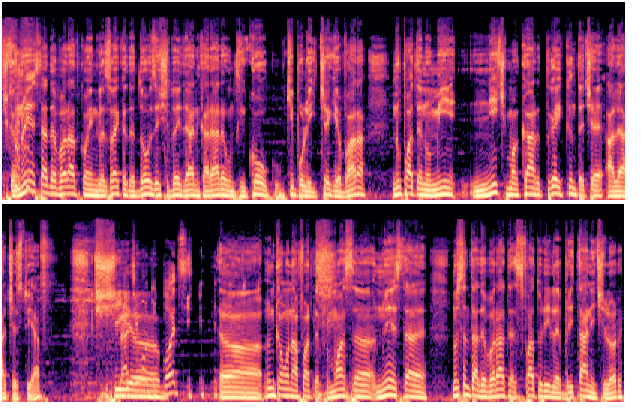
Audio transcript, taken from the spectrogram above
Și că nu este adevărat că o englezoaică de 22 de ani Care are un tricou cu chipul lui Che Guevara Nu poate numi nici măcar trei cântece ale acestuia. Și Place, mă, uh, tu poți? Uh, încă una foarte frumoasă. Nu, este, nu sunt adevărate sfaturile britanicilor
